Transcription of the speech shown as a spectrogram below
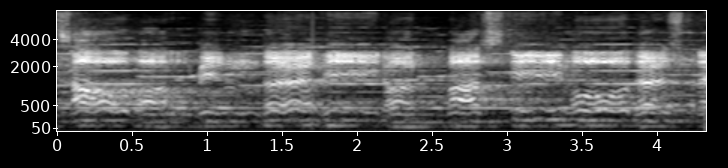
Zauber bindet wieder, was die Mode.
